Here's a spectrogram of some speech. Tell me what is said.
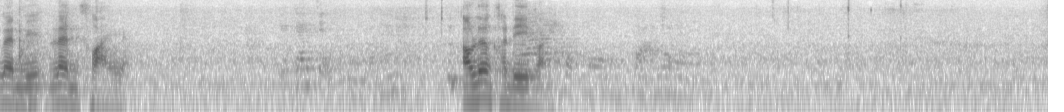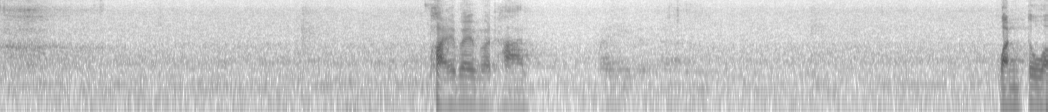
เล่นวิเล่นไฟอะใกล้ๆเจ็ดโมงนะเอาเรื่องคดีก่อน หกโมงสามโมงไผ่ใบประธาน วันตัว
